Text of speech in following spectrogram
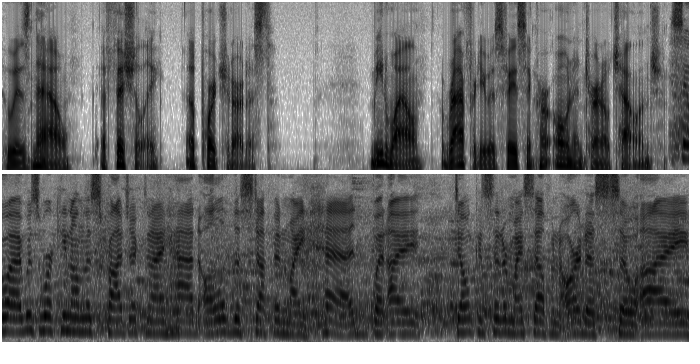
who is now, officially, a portrait artist. Meanwhile, Rafferty was facing her own internal challenge. So I was working on this project and I had all of this stuff in my head, but I don't consider myself an artist, so I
